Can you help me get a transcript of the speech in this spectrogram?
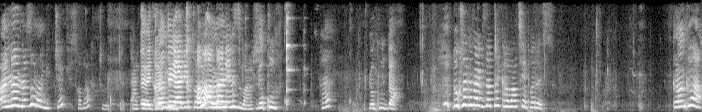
annen ne zaman gidecek? Sabah mı gidecek? Erken. Evet, Ben de yer yatağı Ama anneanneniz var. 9. He? 9'da. 9'a kadar biz zaten kahvaltı yaparız. Kanka.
